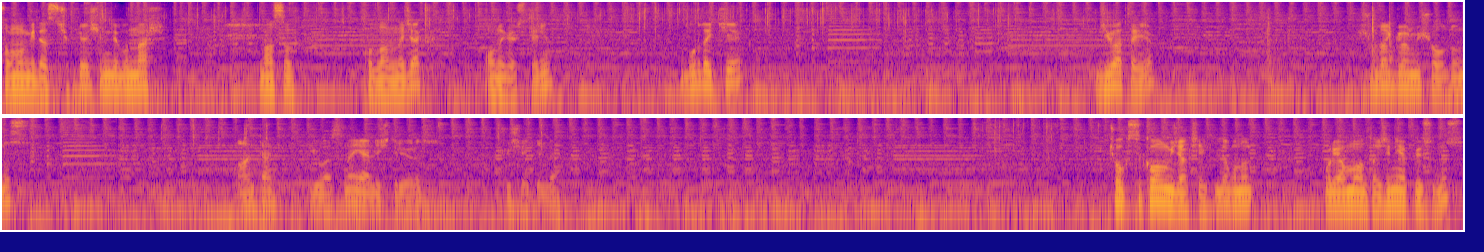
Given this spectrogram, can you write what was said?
somun vidası çıkıyor. Şimdi bunlar nasıl kullanılacak onu göstereyim. Buradaki civatayı şurada görmüş olduğunuz anten yuvasına yerleştiriyoruz. Şu şekilde. Çok sık olmayacak şekilde bunun buraya montajını yapıyorsunuz.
